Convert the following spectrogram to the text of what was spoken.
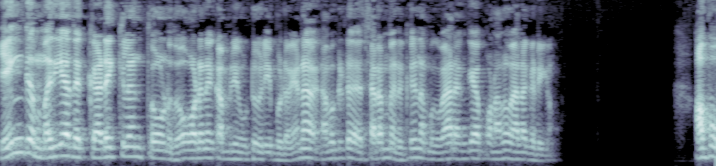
எங்க மரியாதை கிடைக்கலன்னு தோணுதோ உடனே கம்பெனி விட்டு வெளியே போயிடும் ஏன்னா நம்மக்கிட்ட திறமை இருக்கு நமக்கு வேற எங்கேயா போனாலும் வேலை கிடைக்கும். அப்போ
